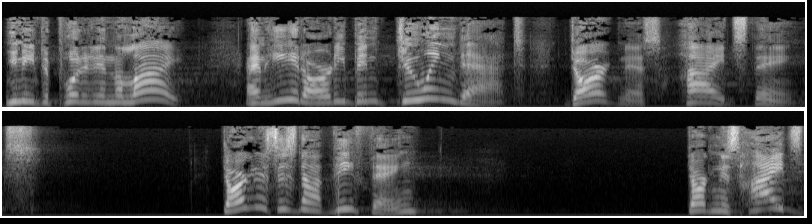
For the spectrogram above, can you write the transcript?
You need to put it in the light. And he had already been doing that. Darkness hides things. Darkness is not the thing, darkness hides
